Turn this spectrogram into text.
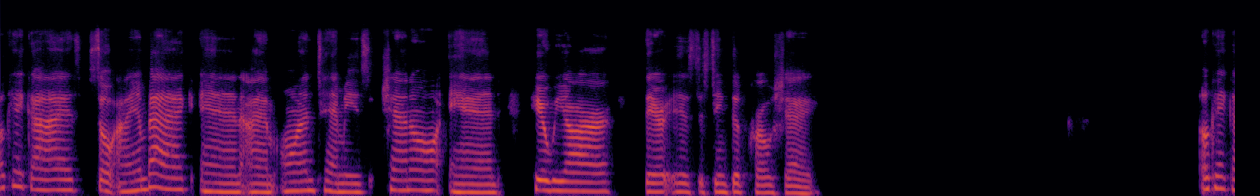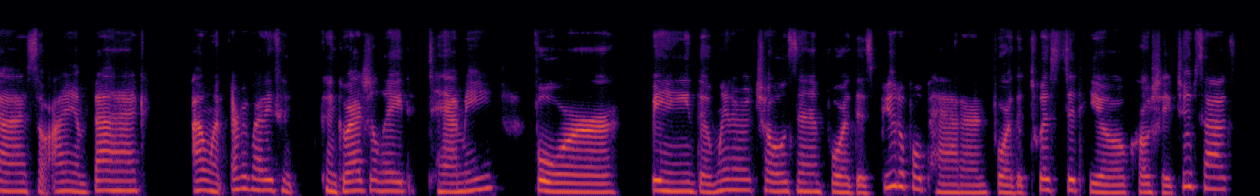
Okay, guys, so I am back and I am on Tammy's channel and here we are. There is Distinctive Crochet. Okay, guys, so I am back. I want everybody to congratulate Tammy for being the winner chosen for this beautiful pattern for the twisted heel crochet tube socks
